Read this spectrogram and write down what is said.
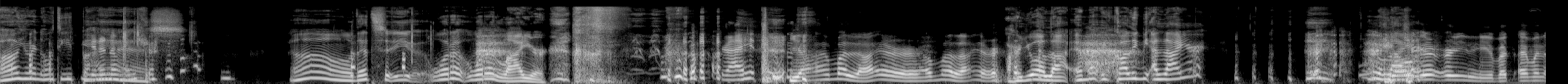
Oh, you're an OT Yun naman siya. bias. Oh, that's you- what a what a liar. right? yeah, I'm a liar. I'm a liar. Are you a liar? Am I calling me a liar? No, really, but I'm an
